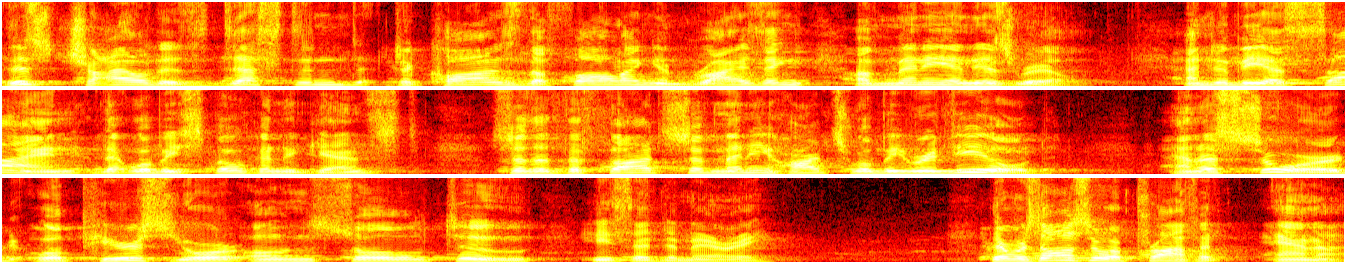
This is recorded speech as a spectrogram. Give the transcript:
This child is destined to cause the falling and rising of many in Israel, and to be a sign that will be spoken against, so that the thoughts of many hearts will be revealed, and a sword will pierce your own soul too, he said to Mary. There was also a prophet, Anna,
